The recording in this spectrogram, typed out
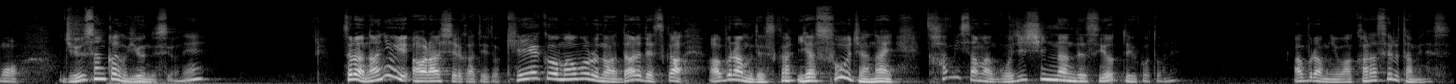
もう13回も言うんですよね。それは何を表しているかというと、契約を守るのは誰ですか？アブラムですか？いや、そうじゃない。神様ご自身なんですよということをね、アブラムに分からせるためです。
